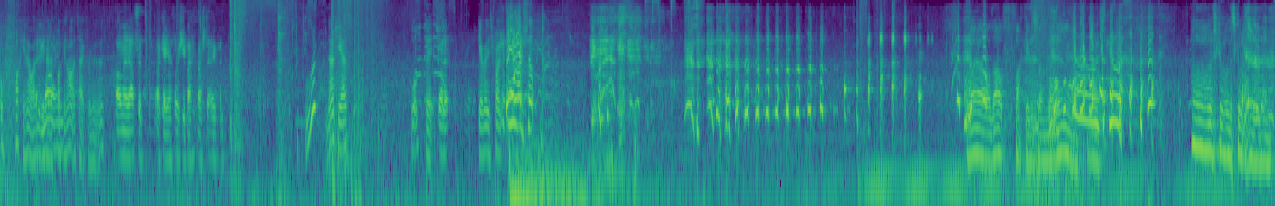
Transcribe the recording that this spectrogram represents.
oh, fucking hell! I nearly had a fucking heart attack for a minute. Oh no, that's a. Okay, I thought she bash- bashed it open. Whoop! Now she has. What a bitch! Got it. Get ready to fight. Oh, I just help. Well, that'll fucking something, isn't it? Oh, oh, let's go, let's go to here then.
